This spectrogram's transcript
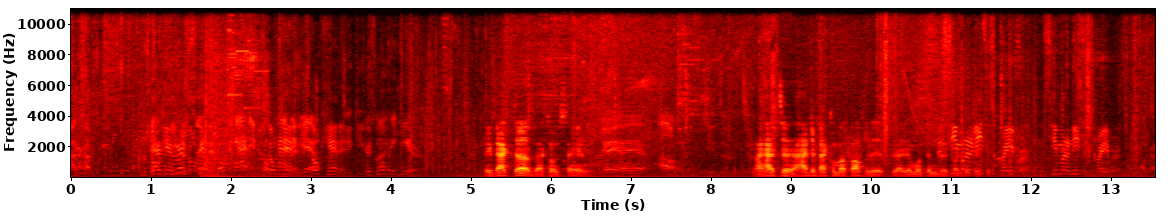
I don't have. I'm just going cannon. Just go cannon. Go cannon. Go go cannon. cannon. Yeah. go cannon. There's nobody here. They backed up. That's what I'm saying. Yeah, yeah, yeah. Oh. I had to I had to back them up off of this because I didn't want them to The team fucking take is it. Kraber. The team underneath is Kraber. Okay.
